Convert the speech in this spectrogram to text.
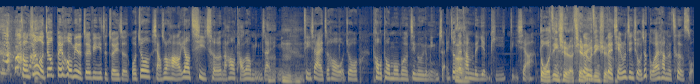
总之，我就被后面的追兵一直追着，我就想说好要弃车，然后逃到民宅里面。停下来之后，我就偷偷摸摸进入一个民宅，就在他们的眼皮底下，嗯，躲进去了，潜入进去了，对，潜入进去，我就躲在他们的厕所。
